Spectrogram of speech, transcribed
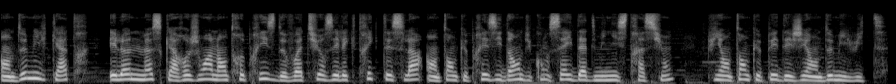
En 2004, Elon Musk a rejoint l'entreprise de voitures électriques Tesla en tant que président du conseil d'administration, puis en tant que PDG en 2008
